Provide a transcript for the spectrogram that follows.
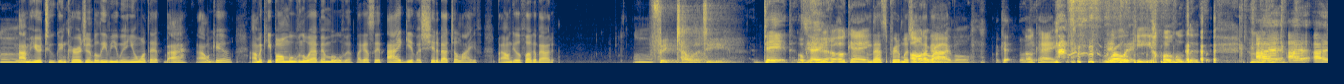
Mm. I'm here to encourage you and believe in you. And you don't want that, bye. I don't care. I'm gonna keep on moving the way I've been moving. Like I said, I give a shit about your life, but I don't give a fuck about it. Fatality. Dead. Okay, okay. And that's pretty much all On I got. arrival. okay. Okay. Roadkill. Let's- I, I, I,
